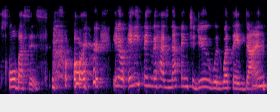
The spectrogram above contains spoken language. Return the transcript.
school buses or you know anything that has nothing to do with what they've done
